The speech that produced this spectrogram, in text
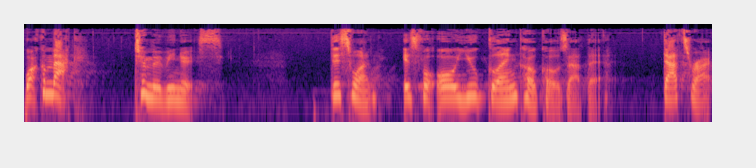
Welcome back to Movie News. This one is for all you Glen Cocos out there. That's right.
